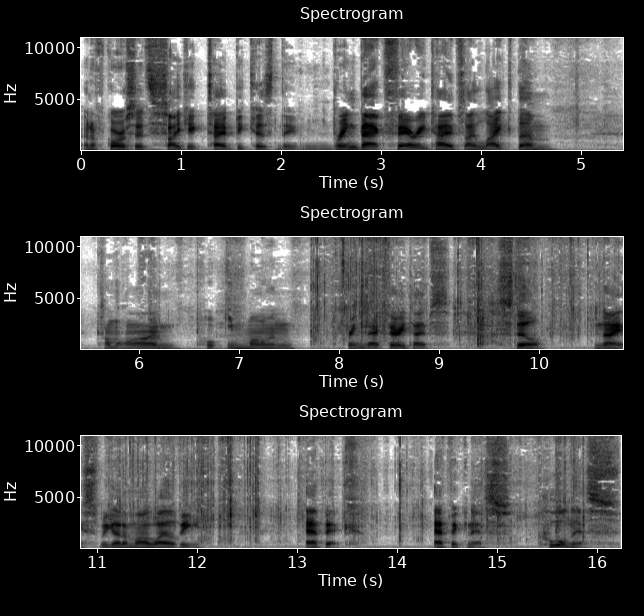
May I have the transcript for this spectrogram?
And of course it's Psychic type because they bring back Fairy types. I like them. Come on, Pokemon. Bring back Fairy types. Still, nice. We got a Mawile V. Epic. Epicness. Coolness.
